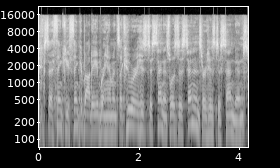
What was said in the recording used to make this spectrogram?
Because I think you think about Abraham, it's like, who are his descendants? Well, his descendants are his descendants.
